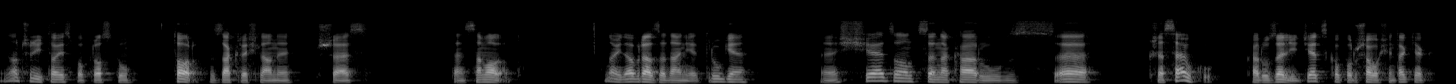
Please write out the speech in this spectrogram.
No, czyli to jest po prostu tor zakreślany przez ten samolot. No i dobra, zadanie drugie. E, siedzące na karuze... krzesełku karuzeli dziecko poruszało się tak, jak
